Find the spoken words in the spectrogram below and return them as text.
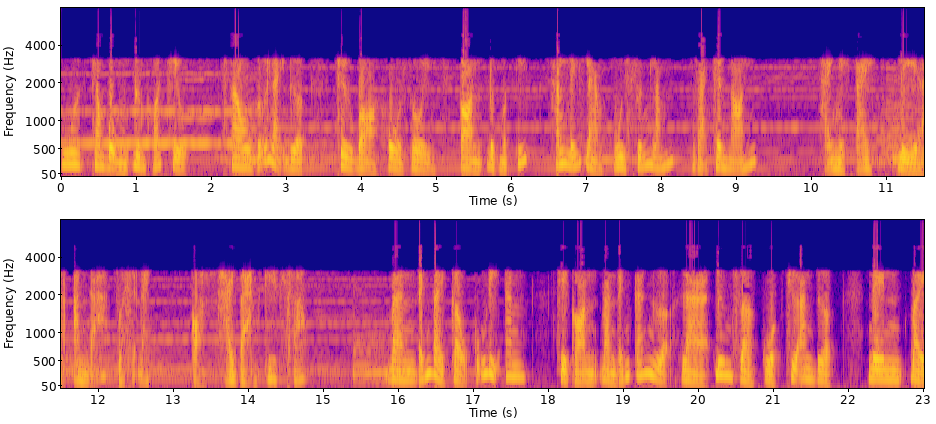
thua trong bụng đương khó chịu, sau gỡ lại được, trừ bỏ hồ rồi, còn được một ít, hắn lấy làm vui sướng lắm, dạ giả chân nói. Hãy nghỉ tay, đi à, ăn đã rồi sẽ đánh. Còn hai bàn kia thì sao? Bàn đánh bài cậu cũng đi ăn, chỉ còn bàn đánh cá ngựa là đương dở cuộc chưa ăn được, nên bày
